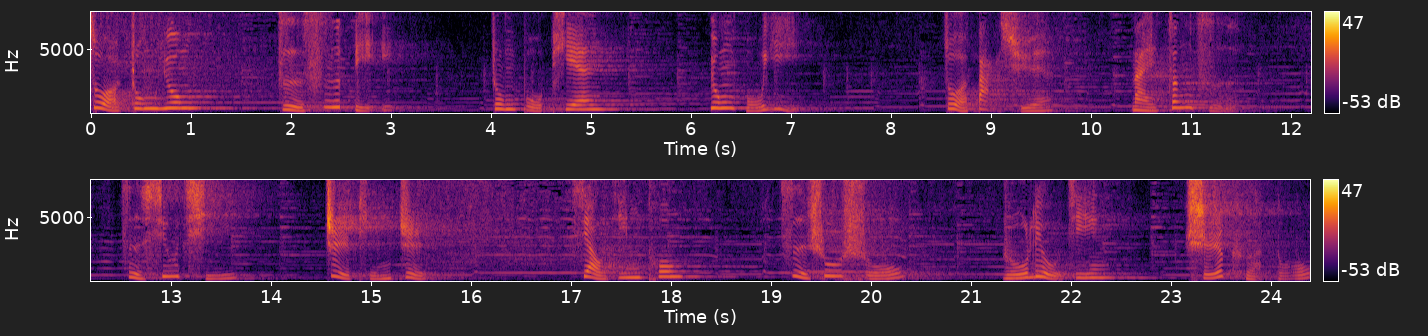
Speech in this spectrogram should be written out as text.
作中庸子思笔中不偏庸不易作大学乃曾子自修齐至平治孝经通四书熟如六经始可读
